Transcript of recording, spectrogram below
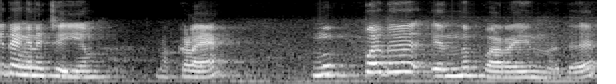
ഇതെങ്ങനെ ചെയ്യും? മക്കളെ മുപ്പത് എന്ന് പറയുന്നത്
